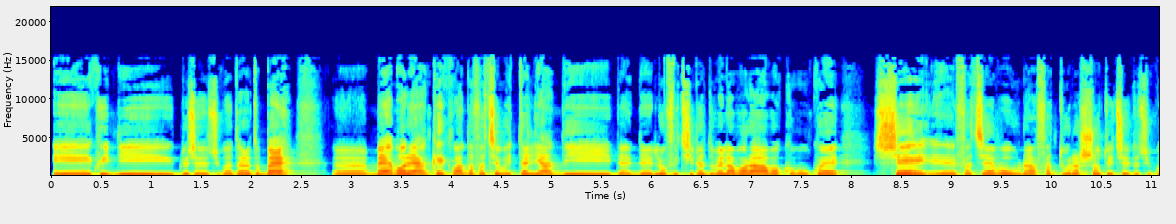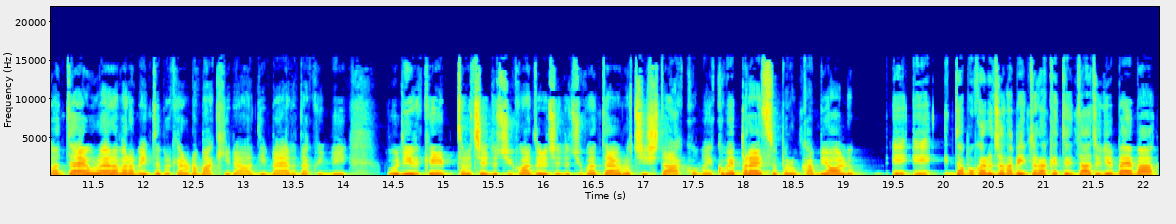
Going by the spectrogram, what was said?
E quindi 250 euro beh, eh, memore anche quando facevo i tagliandi nell'officina dove lavoravo, comunque se eh, facevo una fattura sotto i 150 euro era veramente perché era una macchina di merda, quindi vuol dire che tra 150 e 250 euro ci sta come, come prezzo per un cambio olio. E, e, dopo quel ragionamento ho anche tentato di dire, beh, ma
